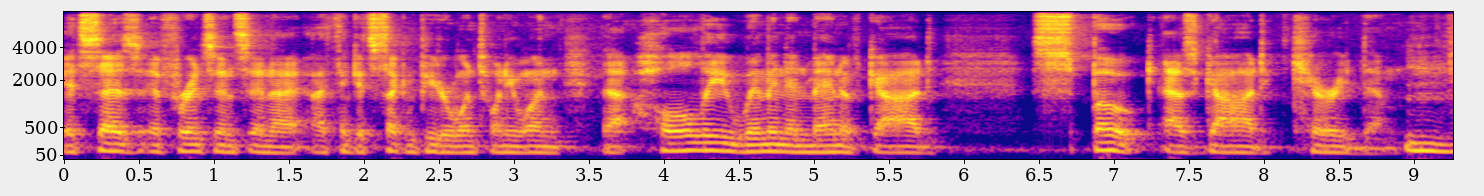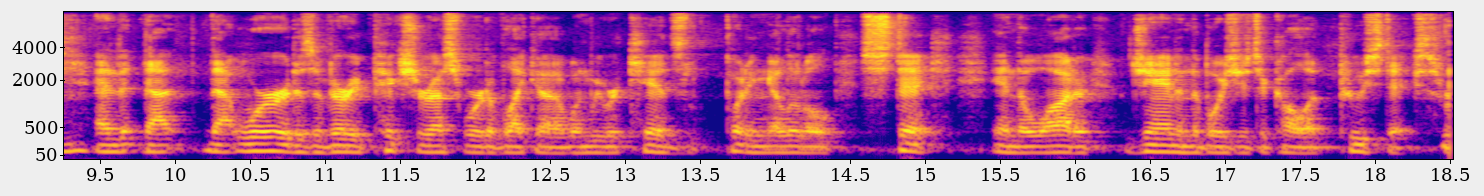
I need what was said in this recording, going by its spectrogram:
it says, if, for instance, in I, I think it's Second Peter one twenty one, that holy women and men of God spoke as God carried them, mm-hmm. and that, that that word is a very picturesque word of like a, when we were kids putting a little stick in the water. Jan and the boys used to call it poo sticks for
